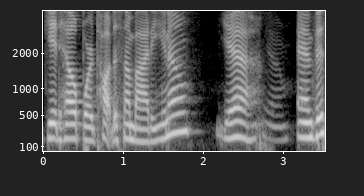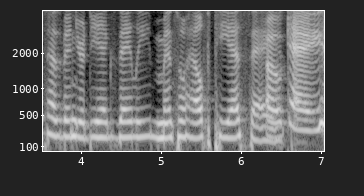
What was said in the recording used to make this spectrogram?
get help or talk to somebody. You know. Yeah. yeah. And this has been your DX Daily Mental Health PSA. Okay.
